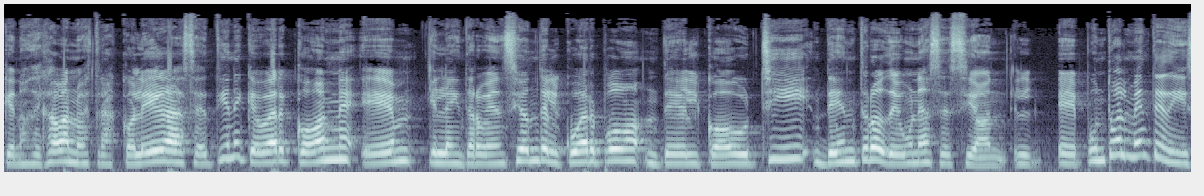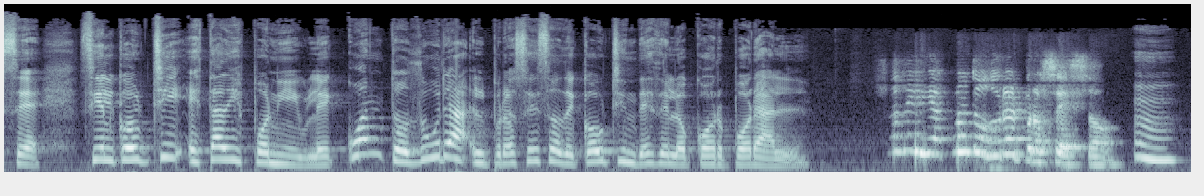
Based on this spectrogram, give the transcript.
que nos dejaban nuestras colegas tiene que ver con la intervención del cuerpo del coachee dentro de una sesión. puntualmente dice, si el coachee está disponible, ¿cuánto dura el proceso de coaching desde lo corporal? Yo diría, ¿cuánto dura el proceso? Mm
